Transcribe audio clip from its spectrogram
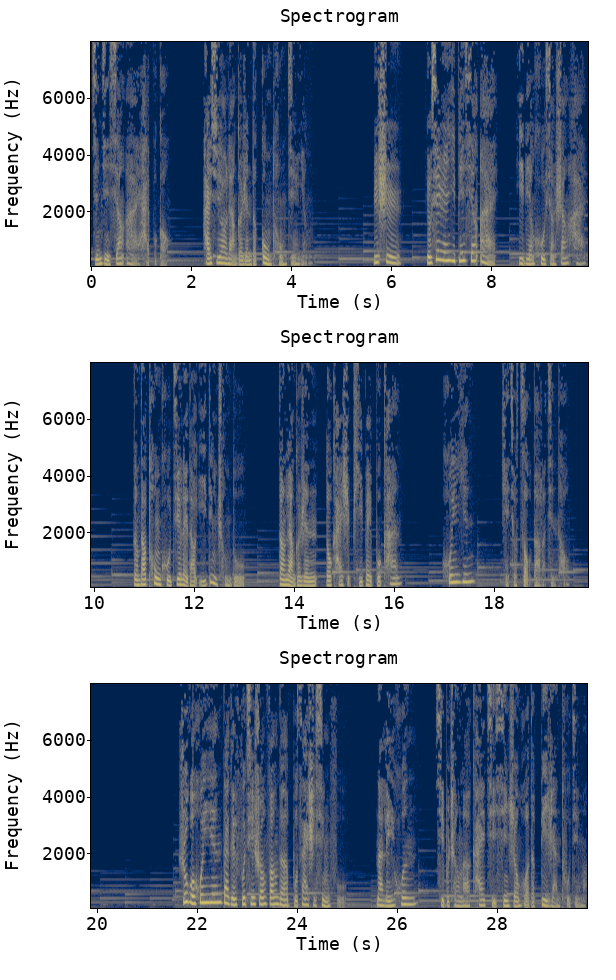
仅仅相爱还不够，还需要两个人的共同经营。于是，有些人一边相爱，一边互相伤害。等到痛苦积累到一定程度，当两个人都开始疲惫不堪，婚姻也就走到了尽头。如果婚姻带给夫妻双方的不再是幸福，那离婚岂不成了开启新生活的必然途径吗？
